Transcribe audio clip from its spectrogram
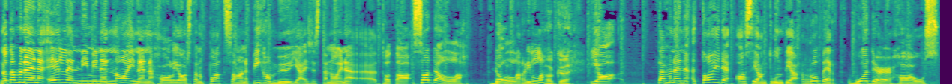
No tämmönen Ellen-niminen nainen oli ostanut patsaan pihan myyjäisestä noin äh, tota, sadalla dollarilla. Okei. Ja tämmönen taideasiantuntija Robert Waterhouse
